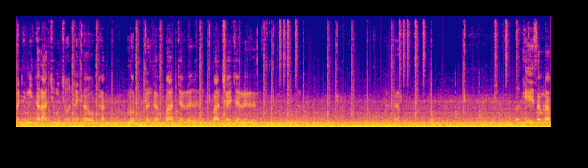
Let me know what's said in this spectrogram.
ก็จะมีตลาดชุมชนให้เราพักรถนะครับ บ้านเจริญ บ้านชัยเจริญนะครับโอเคสำหรับ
